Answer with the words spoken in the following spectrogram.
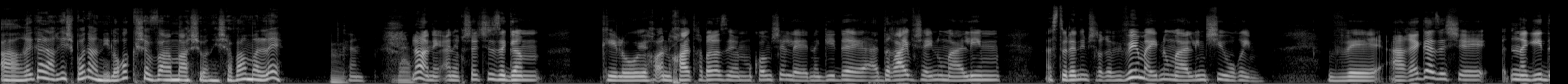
הרגע להרגיש, בואנה, אני לא רק שווה משהו, אני שווה מלא. כן. לא, אני, אני חושבת שזה גם, כאילו, אני יכולה להתחבר לזה במקום של, אה, נגיד, אה, הדרייב שהיינו מעלים, הסטודנטים של רביבים, היינו מעלים שיעורים. והרגע הזה שנגיד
